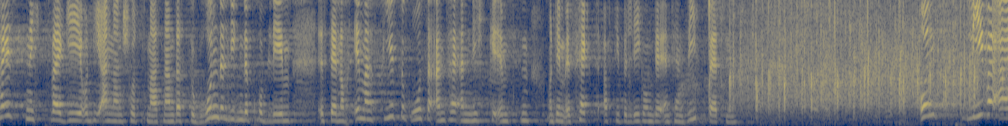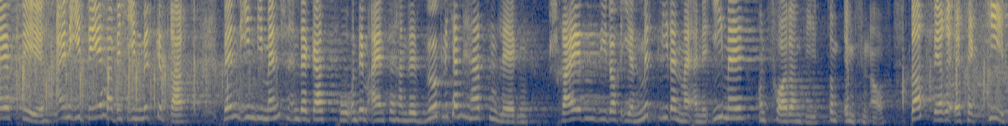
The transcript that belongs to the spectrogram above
heißt nicht 2G und die anderen Schutzmaßnahmen. Das zugrunde liegende Problem ist der noch immer viel zu große Anteil an Nichtgeimpften und dem Effekt auf die Belegung der Intensivbetten. Und liebe AfD, eine Idee habe ich Ihnen mitgebracht. Wenn Ihnen die Menschen in der Gastro und im Einzelhandel wirklich am Herzen lägen, schreiben Sie doch Ihren Mitgliedern mal eine E-Mail und fordern Sie zum Impfen auf. Das wäre effektiv.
